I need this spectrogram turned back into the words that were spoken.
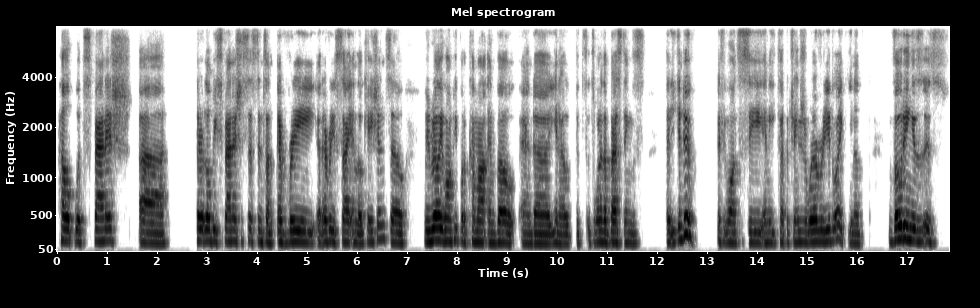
help with Spanish, uh, there, will be Spanish assistance on every at every site and location. So we really want people to come out and vote. And uh, you know, it's it's one of the best things that you can do if you want to see any type of changes or whatever you'd like. You know, voting is is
